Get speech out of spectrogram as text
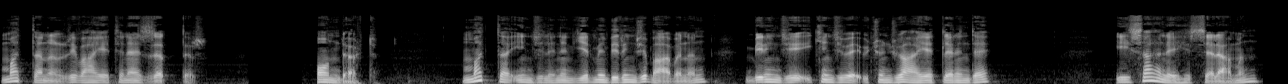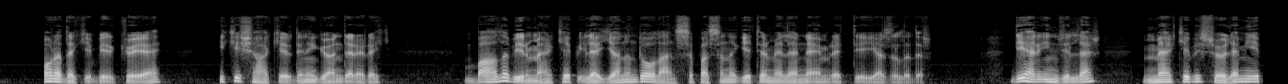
Matta'nın rivayetine zıttır. 14. Matta İncil'inin 21. babının 1. 2. ve 3. ayetlerinde İsa aleyhisselam'ın oradaki bir köye iki şakirdini göndererek bağlı bir merkep ile yanında olan sıpasını getirmelerini emrettiği yazılıdır. Diğer İncil'ler merkebi söylemeyip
